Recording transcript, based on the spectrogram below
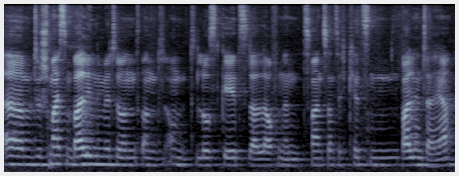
Ähm, du schmeißt einen Ball in die Mitte und, und, und los geht's. Da laufen dann 22 Kids einen Ball hinterher.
